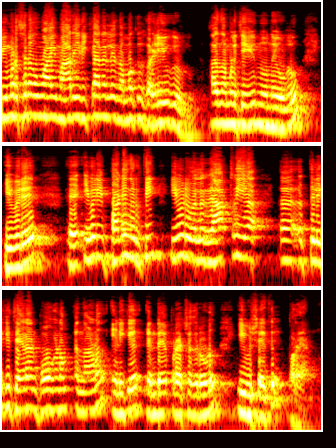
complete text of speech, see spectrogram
വിമർശനവുമായി മാറിയിരിക്കാനല്ലേ നമുക്ക് കഴിയുകയുള്ളൂ. അത് നമ്മൾ ചെയ്യുന്നേ ഉള്ളൂ. ഇവർ ഇവർ ഈ പണി നിർത്തി ഇവർ വല്ല രാഷ്ട്രീയത്തിലേക്ക് ചേരാൻ പോകണം എന്നാണ് എനിക്ക് എന്റെ പ്രേക്ഷകരോട് ഈ വിഷയത്തിൽ പറയാനുള്ളത്.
